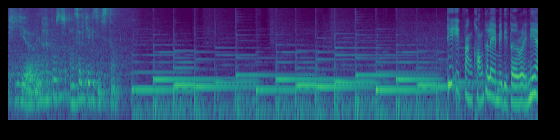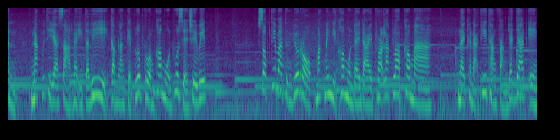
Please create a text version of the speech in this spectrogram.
qui, euh, une réponse, enfin, celle qui existe. ที่อีกฝั่งของทะเลเมดิเตอร์เรเนียน นักวิทยาศาสตร์ในอิตาลีกำลังเก็บรวบรวมข้อมูลผู้เสียชีวิต ศพที่มาถึงยุโรปมักไม่มีข้อมูลใด ๆ เพราะลักลอบเข้ามา ในขณะที่ทางฝั่งญาติๆเอง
